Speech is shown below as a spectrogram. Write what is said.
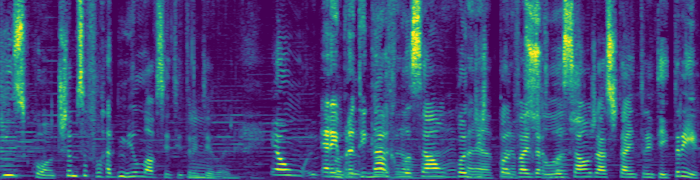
15 contos, estamos a falar de 1932. Hum. É um, Era impraticável. Na relação, é? quando, para, isto, quando vem pessoas... da relação, já se está em 33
